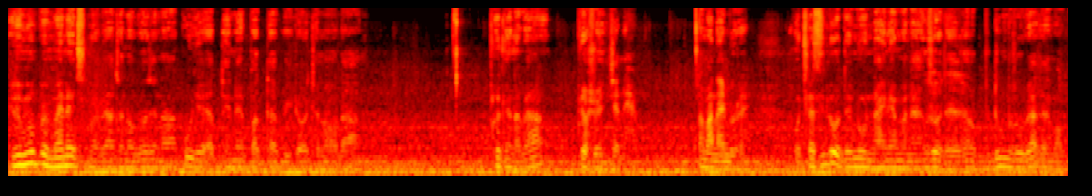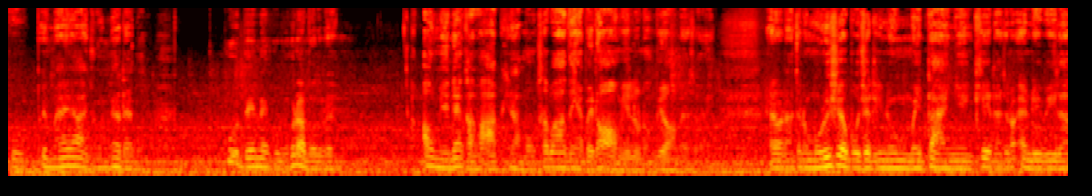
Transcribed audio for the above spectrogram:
ဒီလိုမျိုး manage မှာဗျာကျွန်တော်ပြောချင်တာအခုရဲ့အသင်းနဲ့ပတ်သက်ပြီးတော့ကျွန်တော်ဒါပြောချင်တာဗျာပျော်ရွှင်ခြင်းတယ်အမှန်တိုင်းပြောတယ်ဟိုချက်စီလို့အသင်းမျိုးနိုင်တယ်မနိုင်ဘူးဆိုတော့ကျွန်တော်ဘူးမဆိုဗျာကျွန်တော်ကိုပင်မရယူနေတယ်ပေါ့ခုအသင်းနဲ့ကိုခုနကပြောတယ်အောင်မြင်တဲ့အခါမှာအားပေးတာမဟုတ်စပါးအသင်းကဘယ်တော့အောင်မြင်လို့တော့ပြောရမယ်ဆိုရင်အဲ့တော့ဒါကျွန်တော်မိုရီရှယ်ပိုချက်တီနိုမိတိုင်ငင်ခေဒါကျွန်တော်အန်ဒရီဗီလာ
